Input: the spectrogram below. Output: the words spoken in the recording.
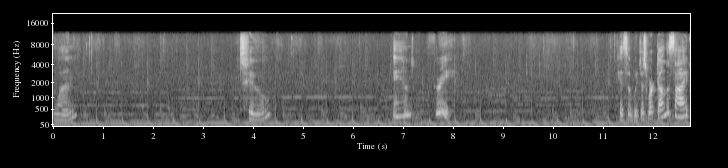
One, two, and three. Okay, so we just worked down the side.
